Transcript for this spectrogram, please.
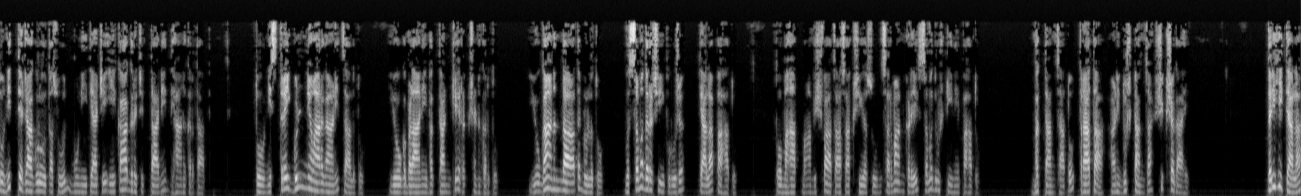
तो नित्य जागृत असून मुनी त्याचे एकाग्र चित्ताने ध्यान करतात. तो निस्त्रैगुण्य मार्गाने चालतो. योग बळाने भक्तांचे रक्षण करतो. योगानंदात डुलतो व समदर्शी पुरुष त्याला पाहतो. तो महात्मा विश्वाचा साक्षी असून सर्वांकडे समदृष्टीने पाहतो. भक्तांचा तो त्राता आणि दुष्टांचा शिक्षक आहे. तरीही त्याला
